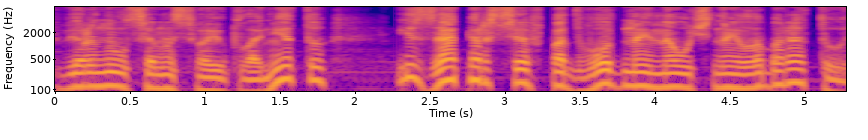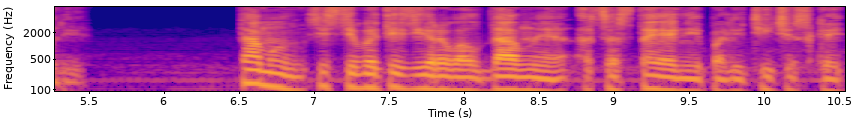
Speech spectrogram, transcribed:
вернулся на свою планету и заперся в подводной научной лаборатории. Там он систематизировал данные о состоянии политической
